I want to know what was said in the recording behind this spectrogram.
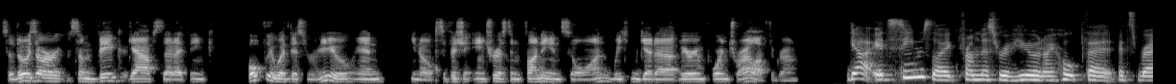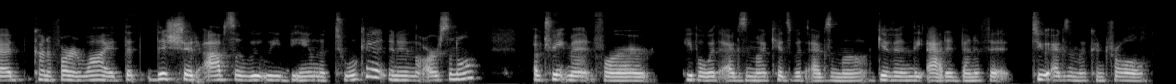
So those are some big gaps that I think hopefully with this review and you know sufficient interest and funding and so on, we can get a very important trial off the ground. Yeah, it seems like from this review, and I hope that it's read kind of far and wide, that this should absolutely be in the toolkit and in the arsenal of treatment for people with eczema, kids with eczema, given the added benefit to eczema control.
